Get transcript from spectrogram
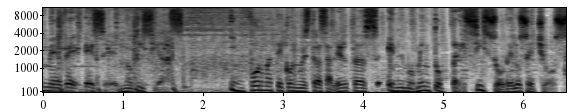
MBS Noticias. Infórmate con nuestras alertas en el momento preciso de los hechos.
